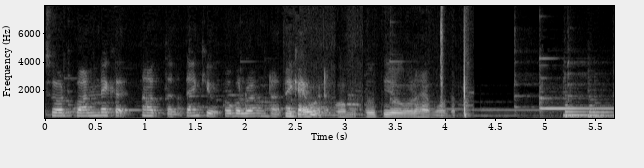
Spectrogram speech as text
සෝට් වන්න එක නවත්තන තැංක ඔකොලට එකයිවට හොම තුතියෝගොල හැමෝට Thank you.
